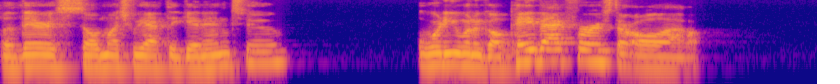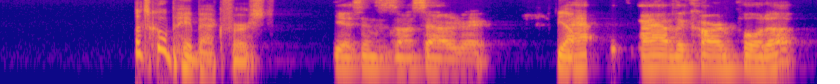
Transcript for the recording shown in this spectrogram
But there is so much we have to get into. Where do you want to go? Payback first or all out? Let's go payback first. Yeah, since it's on Saturday. Yeah. I have, I have the card pulled up.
